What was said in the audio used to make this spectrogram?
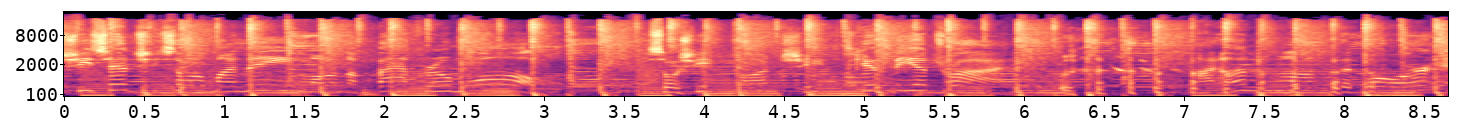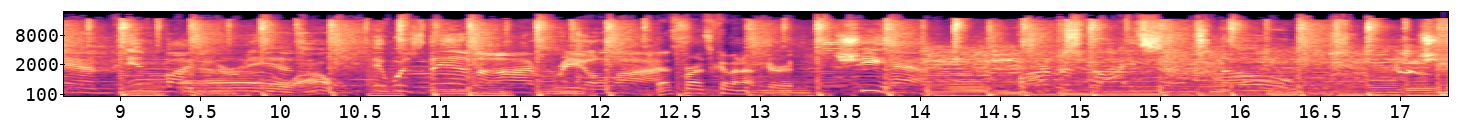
She said she saw my name on the wall. So she thought she'd give me a try. I unlocked the door and invited her oh, in. wow. It was then I realized That part's coming up here. she had Barbra Streisand's nose. She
